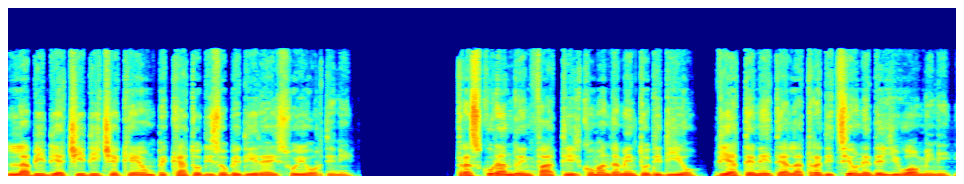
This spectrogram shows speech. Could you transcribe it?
la Bibbia ci dice che è un peccato disobbedire ai suoi ordini. Trascurando infatti il comandamento di Dio, vi attenete alla tradizione degli uomini,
